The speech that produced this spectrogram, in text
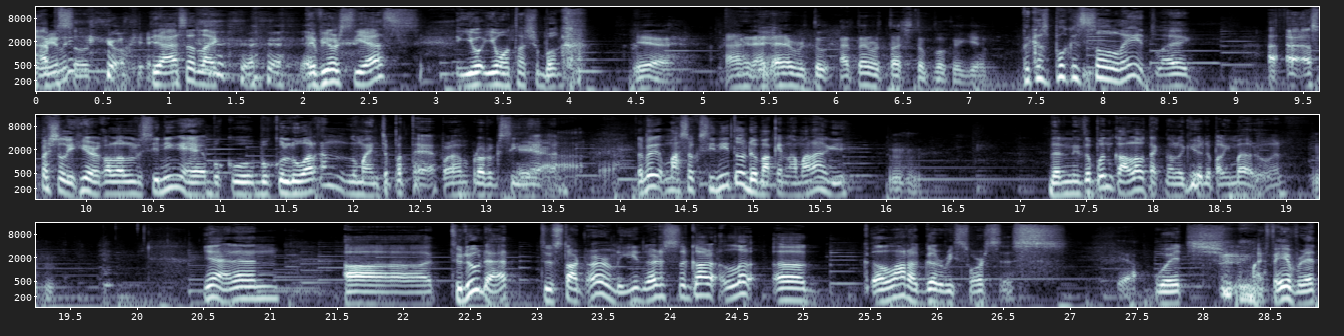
uh, really? Okay. Yeah, I said like, if you're CS, you you won't touch a book Yeah. I, I, I never took, I never touched the book again. because book is so late. Like, uh, uh, especially here. Kalau lu di sini kayak buku buku luar kan lumayan cepet ya pro- produksinya Iya, kan. iya. Tapi masuk sini tuh udah makin lama lagi. Mhm. Dan itu pun kalau teknologi udah paling baru kan. Mhm. Yeah, and then uh, to do that, to start early, there's a, got a, uh, a lot of good resources. Yeah. which my favorite,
